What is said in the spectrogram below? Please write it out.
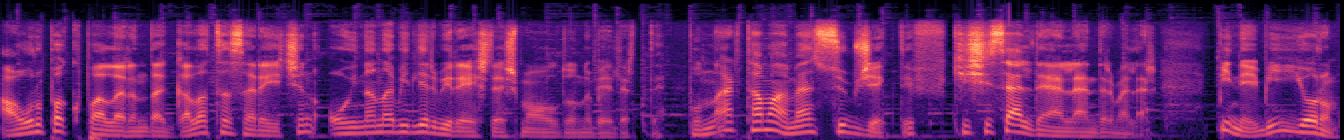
Avrupa kupalarında Galatasaray için oynanabilir bir eşleşme olduğunu belirtti. Bunlar tamamen sübjektif, kişisel değerlendirmeler. Bir nevi yorum.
